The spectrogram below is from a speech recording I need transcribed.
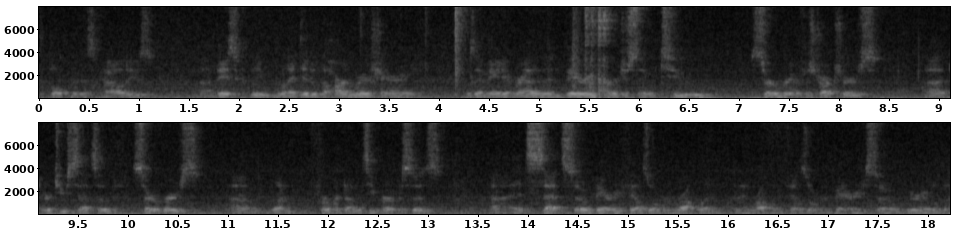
to both municipalities. Uh, basically, what I did with the hardware sharing was I made it rather than Barre purchasing two server infrastructures, uh, or two sets of servers, um, one for redundancy purposes. Uh, it's set so Barre fails over to Rutland, and then Rutland fails over to Barre, so we were able to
